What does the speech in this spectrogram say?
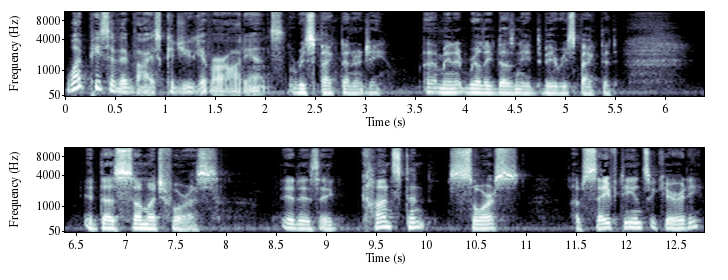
what piece of advice could you give our audience? Respect energy. I mean, it really does need to be respected. It does so much for us. It is a constant source of safety and security,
